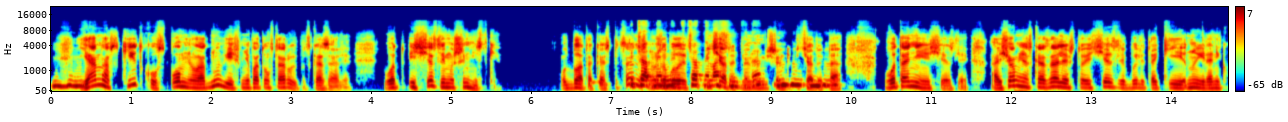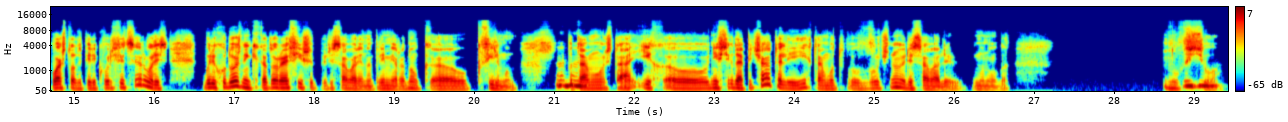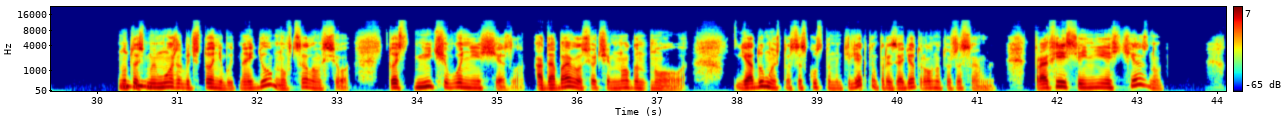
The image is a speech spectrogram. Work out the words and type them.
Угу. Я на вскидку вспомнил одну вещь, мне потом вторую подсказали. Вот исчезли машинистки. Вот была такая специальность, Печатные, нужно было печатные печатать машинки, да? машинке, Мгм, печатать, мгм, да. Вот они исчезли. А еще мне сказали, что исчезли были такие, ну или они во что-то переквалифицировались, были художники, которые афиши перерисовали, например, ну, к, э, к фильмам, мгм, потому что их э, не всегда печатали, их там вот вручную рисовали много. Ну, все. Ну, то есть мы, может быть, что-нибудь найдем, но в целом все. То есть ничего не исчезло, а добавилось очень много нового. Я думаю, что с искусственным интеллектом произойдет ровно то же самое. Профессии не исчезнут,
